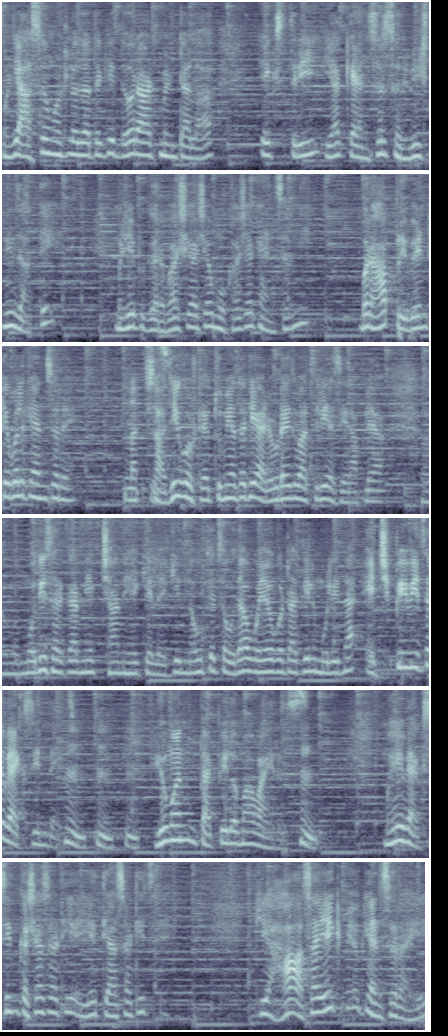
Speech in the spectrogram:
म्हणजे असं म्हटलं जातं की दर आठ मिनिटाला एक स्त्री या कॅन्सर सर्व्हिसनी जाते? म्हणजे गर्भाशयाच्या मुखाच्या कॅन्सरनी? बरं हा प्रिव्हेंटेबल कॅन्सर आहे. साधी गोष्ट आहे तुम्ही आता ती ॲडव्हर्टाईज वाचली असेल आपल्या मोदी सरकारने एक छान हे केलंय की नऊ ते चौदा वयोगटातील मुलींना एच पी व्हीचं वॅक्सिन द्यायचं. ह्युमन पॅपिलोमा व्हायरस मग हे वॅक्सिन कशासाठी आहे? हे त्यासाठीच आहे. की हा असा एकमेव कॅन्सर आहे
